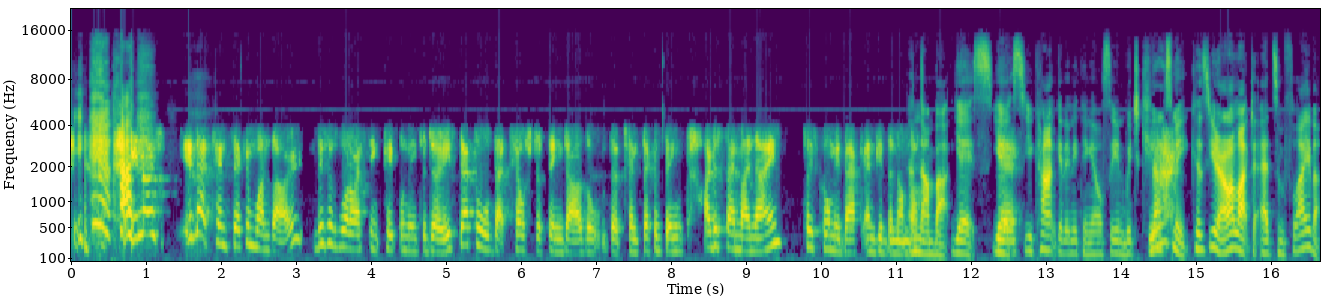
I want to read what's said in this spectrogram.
in those in that 10 second one though, this is what I think people need to do. If that's all that Telstra thing does, or the 10 second thing, I just say my name. Please call me back and give the number. a number, yes, Yeah. yes. You can't get anything else in, which kills No. me because, you know, I like to add some flavour.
